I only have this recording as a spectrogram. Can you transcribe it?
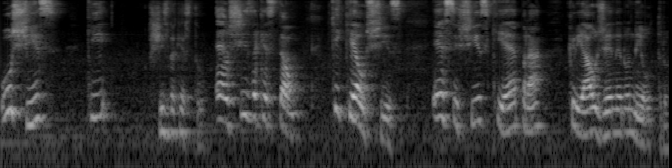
O X que X da questão. é o X da questão. O que, que é o X? Esse X que é para criar o gênero neutro.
